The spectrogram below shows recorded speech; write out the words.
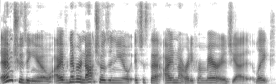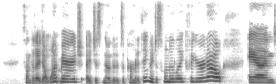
am choosing you. I've never not chosen you. It's just that I'm not ready for marriage yet. Like, it's not that I don't want marriage. I just know that it's a permanent thing. I just want to like figure it out. And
